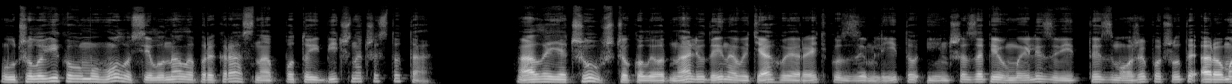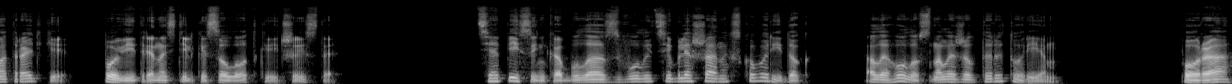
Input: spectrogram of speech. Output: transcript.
У чоловіковому голосі лунала прекрасна потойбічна чистота, але я чув, що коли одна людина витягує редьку з землі, то інша за півмилі звідти зможе почути аромат редьки, повітря настільки солодке і чисте. Ця пісенька була з вулиці бляшаних сковорідок, але голос належав територіям. Пора,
